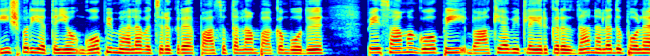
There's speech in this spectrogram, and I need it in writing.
ஈஸ்வரியத்தையும் கோபி மேலே வச்சிருக்கிற பாசத்தெல்லாம் பார்க்கும்போது பேசாமல் கோபி பாக்கியா வீட்டில் இருக்கிறது தான் நல்லது போல்.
